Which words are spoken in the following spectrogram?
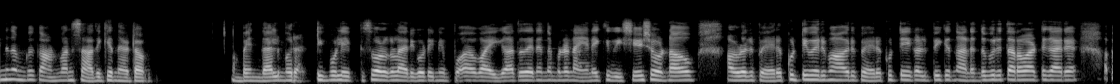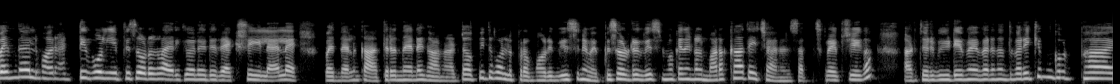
ഇനി നമുക്ക് കാണുവാൻ സാധിക്കുന്നത് കേട്ടോ. അപ്പൊ എന്തായാലും ഒരു അടിപൊളി എപ്പിസോഡുകൾ ആയിക്കോട്ടെ ഇനി വൈകാതെ തന്നെ നമ്മുടെ നയനയ്ക്ക് വിശേഷം ഉണ്ടാവും. ഒരു പേരക്കുട്ടി വരും. ആ ഒരു പേരക്കുട്ടിയെ കളിപ്പിക്കുന്ന അനന്തപുരി തറവാട്ടുകാര്. അപ്പൊ എന്തായാലും ഒരു അടിപൊളി എപ്പിസോഡുകൾ ഒരു രക്ഷയില്ല അല്ലെ? അപ്പൊ എന്തായാലും കാത്തിരുന്ന് തന്നെ കാണാം കേട്ടോ. അപ്പൊ ഇതുപോലെ പ്രൊമോ റിവ്യൂസിനും എപ്പിസോഡ് റിവ്യൂസിനും ഒക്കെ നിങ്ങൾ മറക്കാതെ ചാനൽ സബ്സ്ക്രൈബ് ചെയ്യുക. അടുത്തൊരു വീഡിയോയുമായി വരുന്നത് വരയ്ക്കും. ഗുഡ് ബൈ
